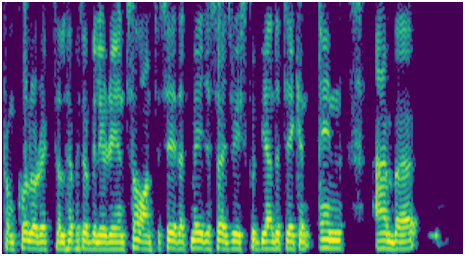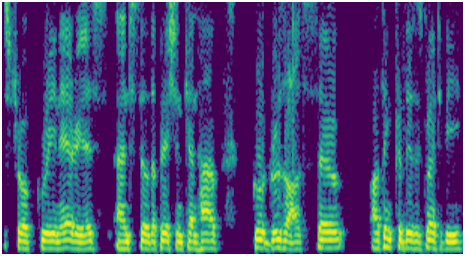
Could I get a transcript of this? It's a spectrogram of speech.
from colorectal, hepatobiliary, and so on to say that major surgeries could be undertaken in amber stroke green areas and still the patient can have good results. So I think this is going to be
